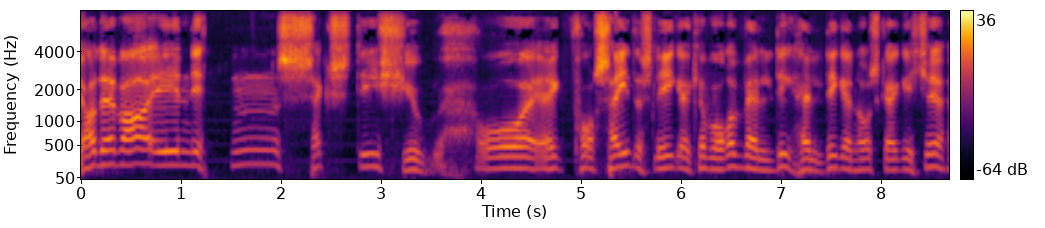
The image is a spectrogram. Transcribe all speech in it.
Ja, det var i 19 1967. Og jeg får si det slik, jeg har vært veldig heldig. Nå skal jeg ikke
